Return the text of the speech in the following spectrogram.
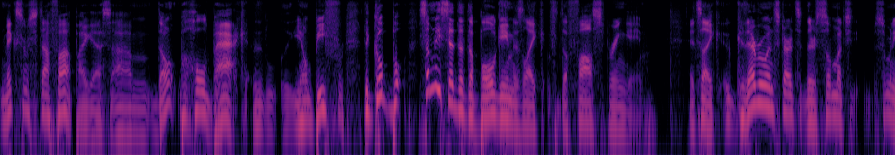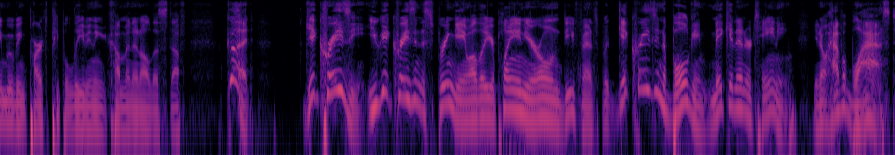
Mix some stuff up. I guess. Um, don't hold back. You know, be fr- the go. Somebody said that the bowl game is like the fall spring game. It's like because everyone starts. There's so much, so many moving parts. People leaving and coming and all this stuff. Good. Get crazy. You get crazy in the spring game, although you're playing your own defense, but get crazy in the bowl game. Make it entertaining. You know, have a blast.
